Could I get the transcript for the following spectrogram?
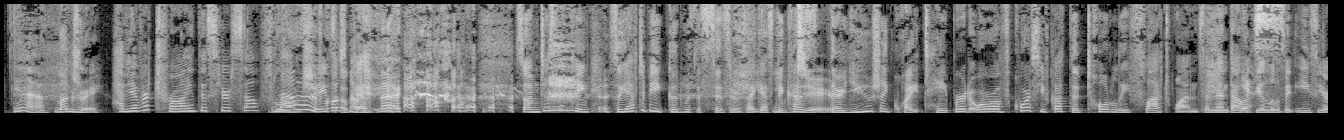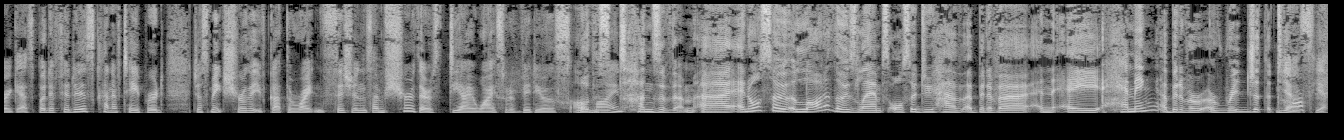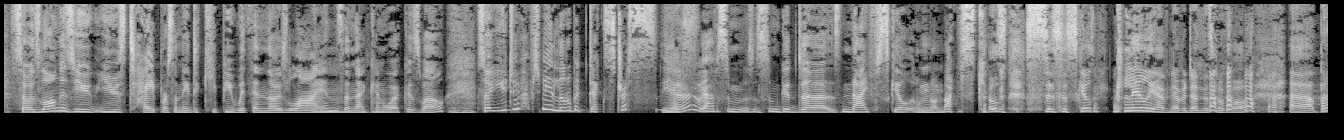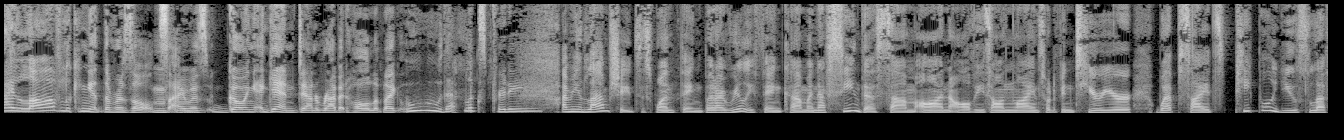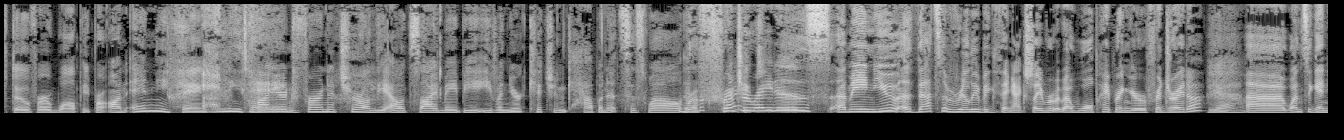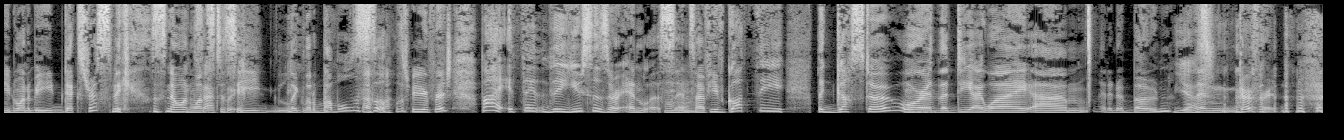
yeah, luxury. Have you ever tried this yourself? No, Lampshades? of course okay. not. No. So I'm just thinking. So you have to be good with the scissors, I guess, because they're usually quite tapered. Or of course, you've got the totally flat ones, and then that would be a little bit easier, I guess. But if it is kind of tapered, just make sure that you've got the right incisions. I'm sure there's DIY sort of videos Oh, online. there's tons of them, uh, and also a lot of those lamps also do have a bit of a an, a hemming, a bit of a, a ridge at the top. yes. So as long as you use tape or something to keep you within those lines, Mm-hmm, then that can work as well. So you do have to be a little bit dexterous. You Yes. Mm-hmm. know, have some some good uh, knife skill, oh, not knife skills, scissor skills. Clearly, I've never done this before, uh, but I love looking at the results. Mm-hmm. I was going again down a rabbit hole of like, ooh, that looks pretty. I mean, lampshades is one thing, but I really think, um, and I've seen this um, on all these online sort of interior websites. People use leftover wallpaper on anything, Anything. tired furniture on the outside, maybe even your kitchen cabinets as well. Refrigerators. I mean, you uh, that's a really big thing actually. uh, Wallpapering your refrigerator. Yeah. Uh, once again, you'd want to be dexterous because no one wants to see like little bubbles all through your fridge. But if the the uses are endless, Mm-hmm. and so if you've got the the gusto or the DIY, um, I don't know, bone, Yes. then go for it.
